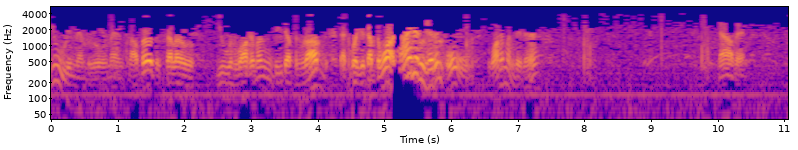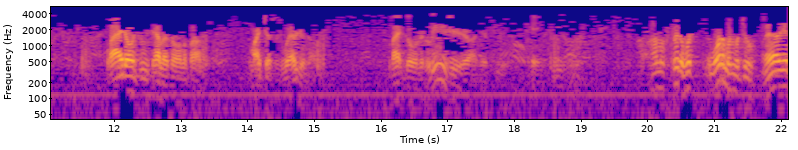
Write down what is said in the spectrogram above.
You remember old man Clobber, the fellow you and Waterman beat up and robbed? That's where you got the watch. I didn't hit him. Oh, Waterman did, huh? Now then, why don't you tell us all about it? Might just as well, you know. Might go a little easier on you if you came clean. I'm afraid of what Waterman would do. Well, you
